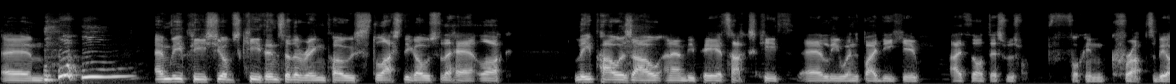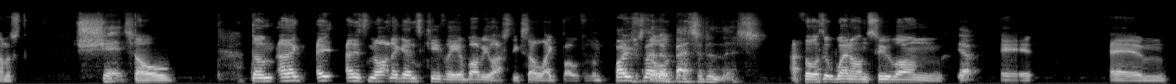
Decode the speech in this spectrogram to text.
Um, MVP shoves Keith into the ring post. Lashley goes for the headlock. Lee powers out and MVP attacks Keith. Uh, Lee wins by DQ. I thought this was fucking crap, to be honest. Shit. The whole, the, I, I, and it's not against Keith Lee and Bobby Lashley because I like both of them. Both Just men are better than this. I thought it went on too long. Yep. It um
